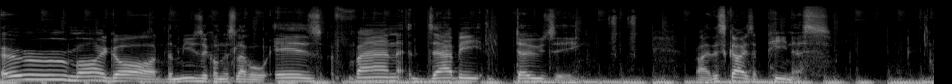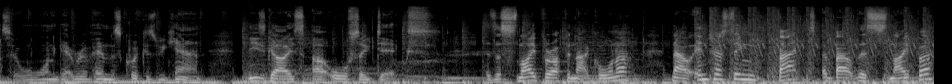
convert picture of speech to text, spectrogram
Oh my god, the music on this level is fan dabby dozy. Right, this guy's a penis. So we'll want to get rid of him as quick as we can. These guys are also dicks. There's a sniper up in that corner. Now, interesting fact about this sniper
